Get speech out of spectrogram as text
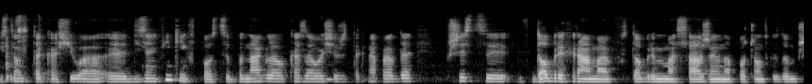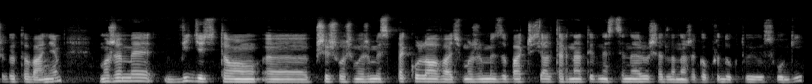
I stąd taka siła e, design thinking w Polsce, bo nagle okazało się, że tak naprawdę wszyscy w dobrych ramach, z dobrym masażem na początku, z dobrym przygotowaniem, możemy widzieć tą e, przyszłość, możemy spekulować, możemy zobaczyć alternatywne scenariusze dla naszego produktu i usługi.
